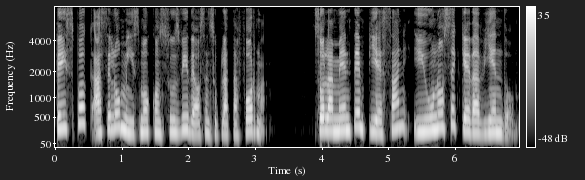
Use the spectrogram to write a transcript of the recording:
Facebook hace lo mismo con sus videos en su plataforma. Solamente empiezan y uno se queda viendo,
